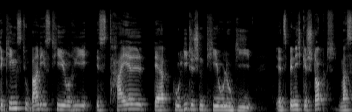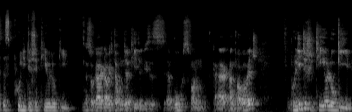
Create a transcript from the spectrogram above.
The King's Two Buddies Theorie ist Teil der politischen Theologie. Jetzt bin ich gestockt. Was ist politische Theologie? Das ist sogar, glaube ich, der Untertitel dieses äh, Buchs von äh, Kantorowitsch. Politische Theologie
